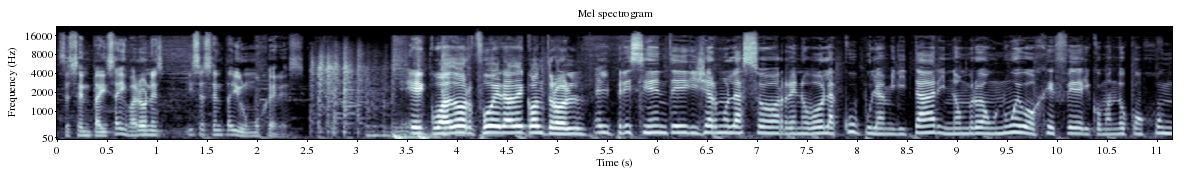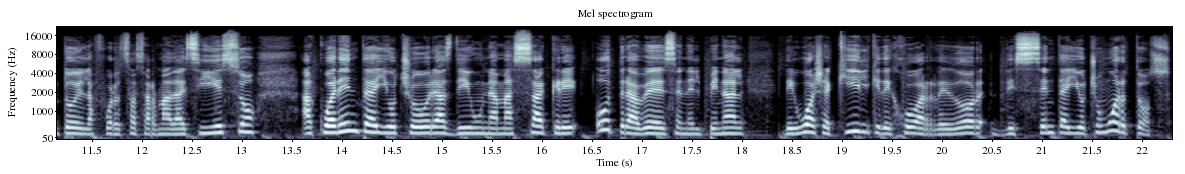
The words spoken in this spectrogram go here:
66 varones y 61 mujeres. Ecuador fuera de control. El presidente Guillermo Lazo renovó la cúpula militar y nombró a un nuevo jefe del Comando Conjunto de las Fuerzas Armadas. Y eso a 48 horas de una masacre otra vez en el penal de Guayaquil que dejó alrededor de 68 muertos.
